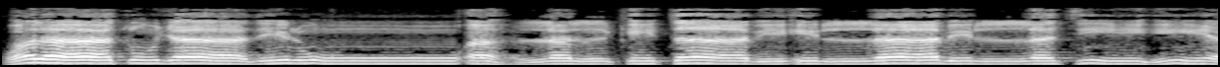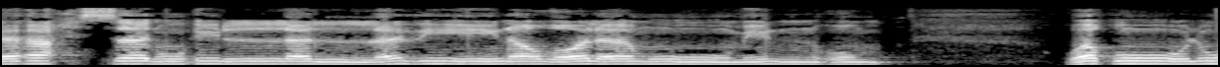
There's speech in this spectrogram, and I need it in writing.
ولا تجادلوا أهل الكتاب إلا بالتي هي أحسن إلا الذين ظلموا منهم وقولوا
